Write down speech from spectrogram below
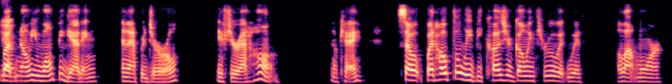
Yeah. but no you won't be getting an epidural if you're at home okay? So but hopefully because you're going through it with a lot more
